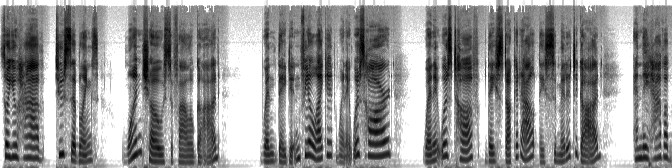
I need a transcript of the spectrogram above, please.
So you have two siblings. One chose to follow God when they didn't feel like it, when it was hard, when it was tough. They stuck it out, they submitted to God, and they have a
